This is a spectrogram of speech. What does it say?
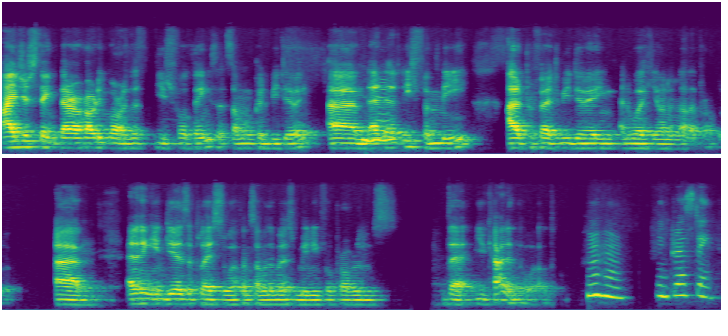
I just think there are probably more other useful things that someone could be doing. Um, and mm-hmm. at least for me, I would prefer to be doing and working on another problem. Um, and I think India is a place to work on some of the most meaningful problems that you can in the world. Mm-hmm. Interesting.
